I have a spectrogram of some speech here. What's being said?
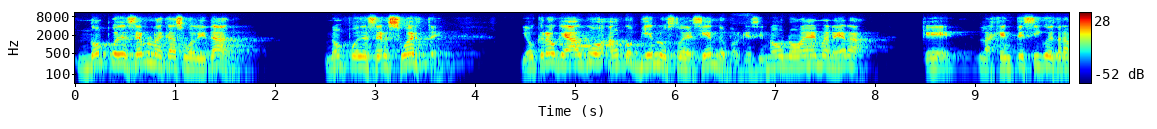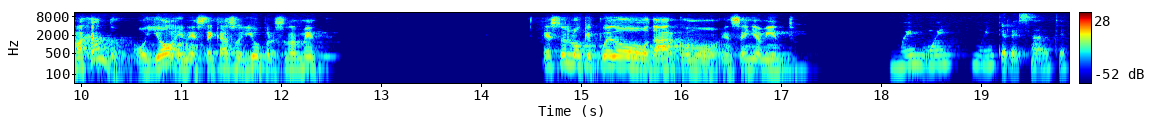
No puede ser una casualidad. No puede ser suerte. Yo creo que algo, algo bien lo estoy haciendo, porque si no, no hay manera que la gente siga trabajando. O yo, en este caso, yo personalmente. Eso es lo que puedo dar como enseñamiento. Muy, muy, muy interesante.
